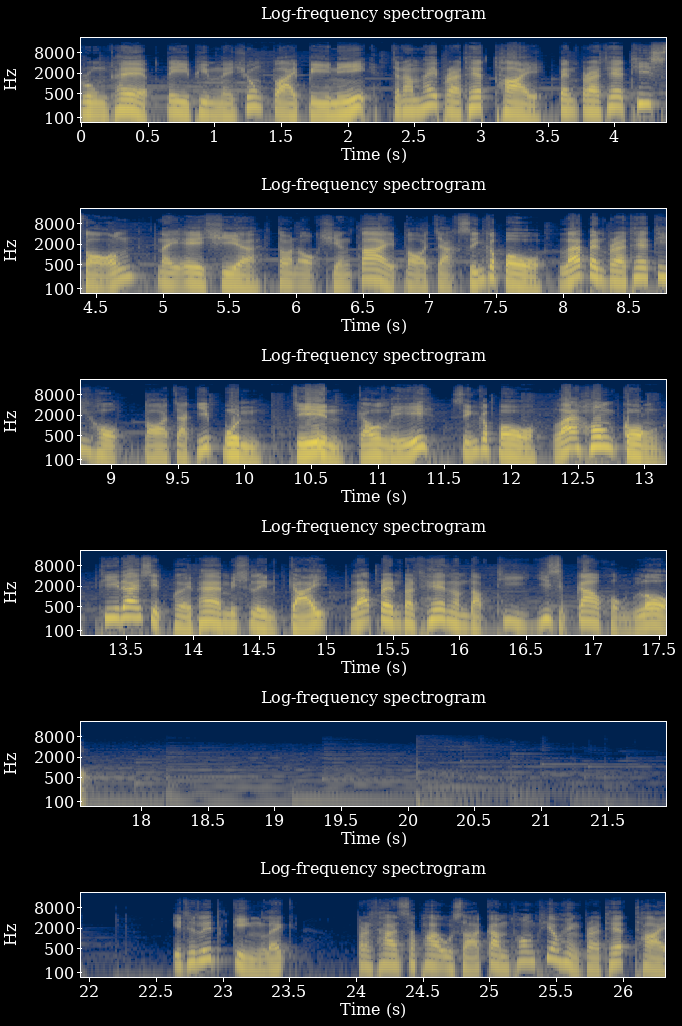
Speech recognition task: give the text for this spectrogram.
กรุงเทพ ตีพิมพ์ในช่วงปลายปีนี้ จะทำให้ประเทศไทย เป็นประเทศที่ 2 ในเอเชีย ตอนออกเฉียงใต้ต่อจากสิงคโปร์ และเป็นประเทศที่ 6 ต่อจากญี่ปุ่น จีน เกาหลี สิงคโปร์ และฮ่องกง ที่ได้สิทธิเผยแพร่มิชลินไกด์และเป็นประเทศลำดับที่ 29 ของโลกอิทธิฤทธิ์กิ่งเล็ก ประธานสภาอุตสาหกรรมท่องเที่ยวแห่งประเทศไทย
